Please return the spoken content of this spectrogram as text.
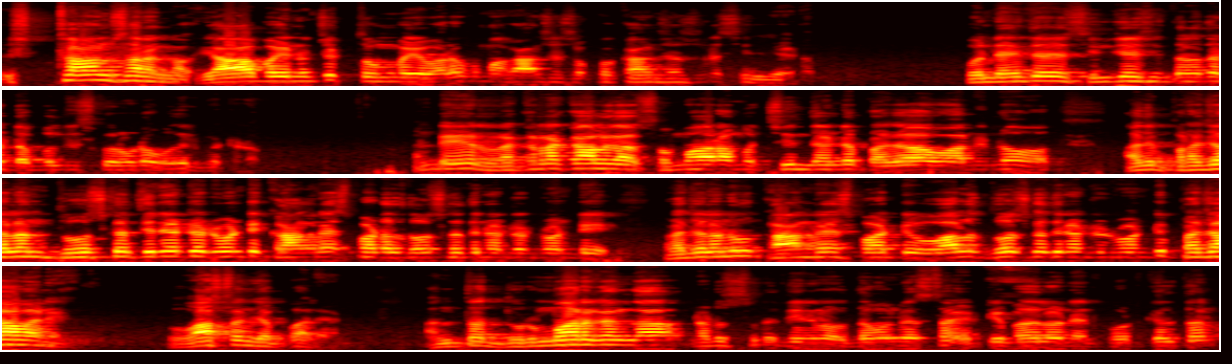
ఇష్టానుసారంగా యాభై నుంచి తొంభై వరకు మా కాన్షియస్ ఒక్క కాన్షియస్ సీల్ చేయడం. కొన్ని అయితే సీల్ చేసిన తర్వాత డబ్బులు తీసుకొని కూడా వదిలిపెట్టడం. అంటే రకరకాలుగా సుమారం వచ్చిందంటే ప్రజావాణిలో అది ప్రజలను దోసుక తినేటటువంటి కాంగ్రెస్ పార్టీలు దోసుక తినేటటువంటి ప్రజలను కాంగ్రెస్ పార్టీ వాళ్ళు దోసుక తినేటటువంటి ప్రజావాణి వాస్తవం చెప్పాలి అంత దుర్మార్గంగా నడుస్తుంది దీనిని ఉద్యమం చేస్తా. ఎట్టి పదలో నేను కోర్టుకెళ్తాను.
